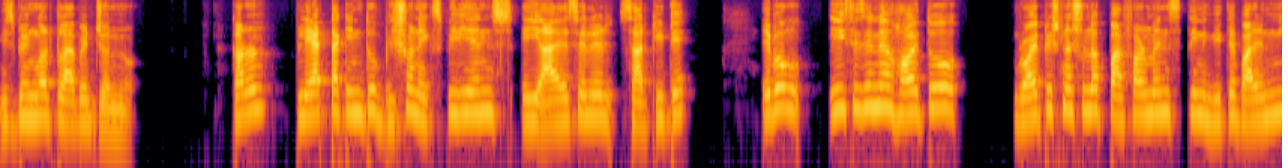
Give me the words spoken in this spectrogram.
ইস্টবেঙ্গল ক্লাবের জন্য। কারণ প্লেয়ারটা কিন্তু ভীষণ এক্সপিরিয়েন্স এই আইএসএলের সার্কিটে এবং এই সিজনে হয়তো রয়কৃষ্ণা সুলভ পারফরমেন্স তিনি দিতে পারেননি।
